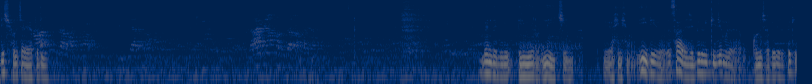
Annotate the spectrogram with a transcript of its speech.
diş fırçalı yapı değil. Ben de bilmiyorum ne için. İyi değil. Sadece bir iki cümle konuşabilir. Peki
